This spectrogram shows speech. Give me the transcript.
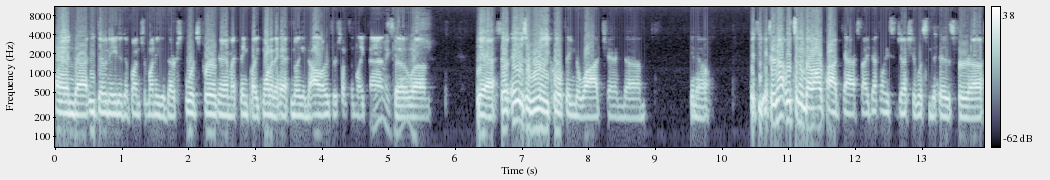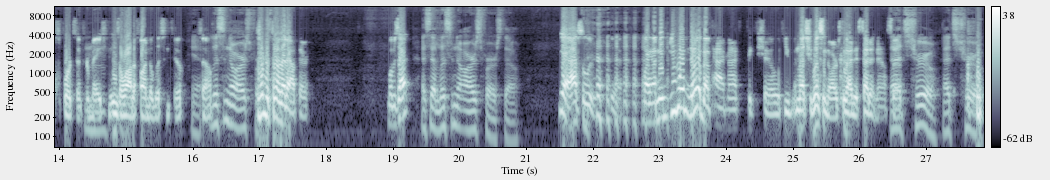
and uh, he donated a bunch of money to their sports program. I think like one and a half million dollars or something like that. Oh so um, yeah, so it was a really cool thing to watch, and um, you know. If, you, if you're not listening to our podcast, I definitely suggest you listen to his for uh, sports information. He's a lot of fun to listen to. Mm-hmm. Yeah. So Listen to ours just want to throw that out there. What was that? I said listen to ours first, though. Yeah, absolutely. Yeah. like, I mean, you wouldn't know about Pat McAfee show if you unless you listen to ours because I just said it now. So That's true. That's true.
